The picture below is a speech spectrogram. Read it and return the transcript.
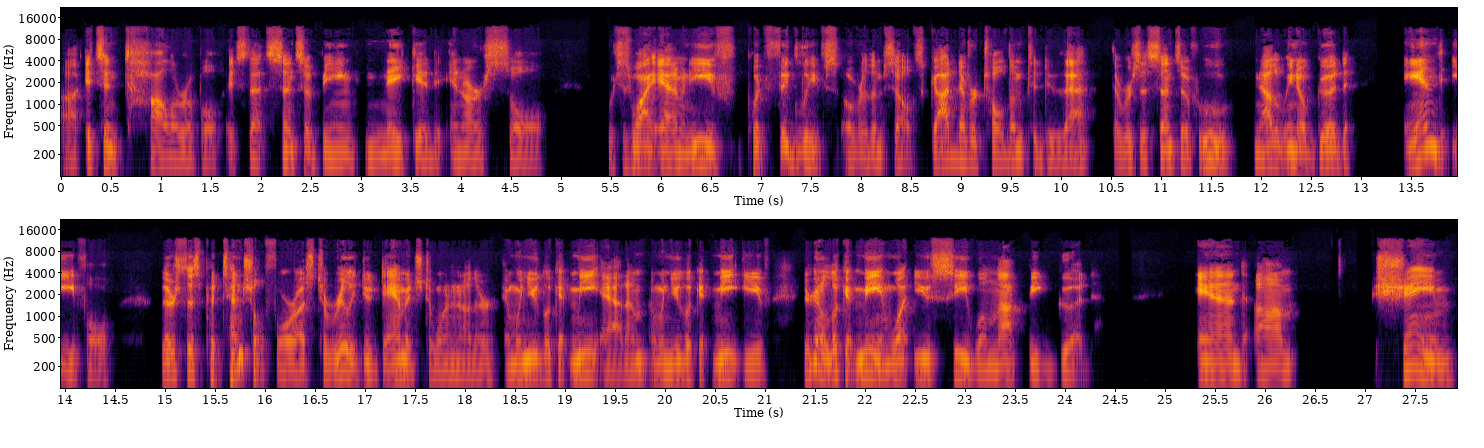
Uh, it's intolerable. It's that sense of being naked in our soul, which is why Adam and Eve put fig leaves over themselves. God never told them to do that. There was a sense of, ooh, now that we know good and evil, there's this potential for us to really do damage to one another. And when you look at me, Adam, and when you look at me, Eve, you're going to look at me, and what you see will not be good and um, shame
